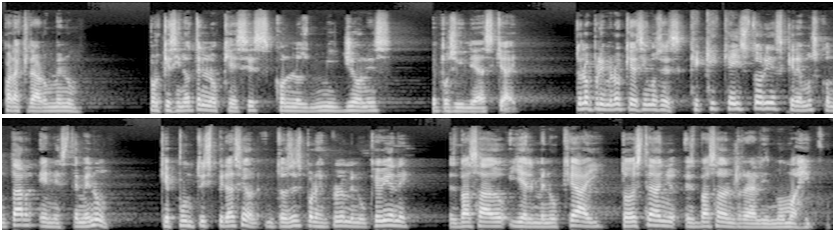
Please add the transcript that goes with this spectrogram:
para crear un menú, porque si no te enloqueces con los millones de posibilidades que hay. Entonces lo primero que decimos es, ¿qué, qué, historias queremos contar en este menú? ¿Qué punto de inspiración? Entonces, por ejemplo, el menú que viene es basado, y el menú que hay todo este año es basado en el realismo mágico,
